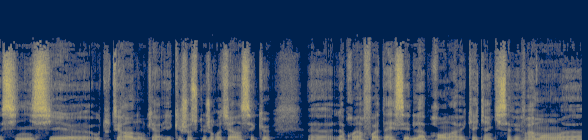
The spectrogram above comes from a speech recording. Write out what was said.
s'initier au tout-terrain. Donc, il y, a quelque chose que je retiens, c'est que la première fois, tu as essayé de l'apprendre avec quelqu'un qui savait vraiment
